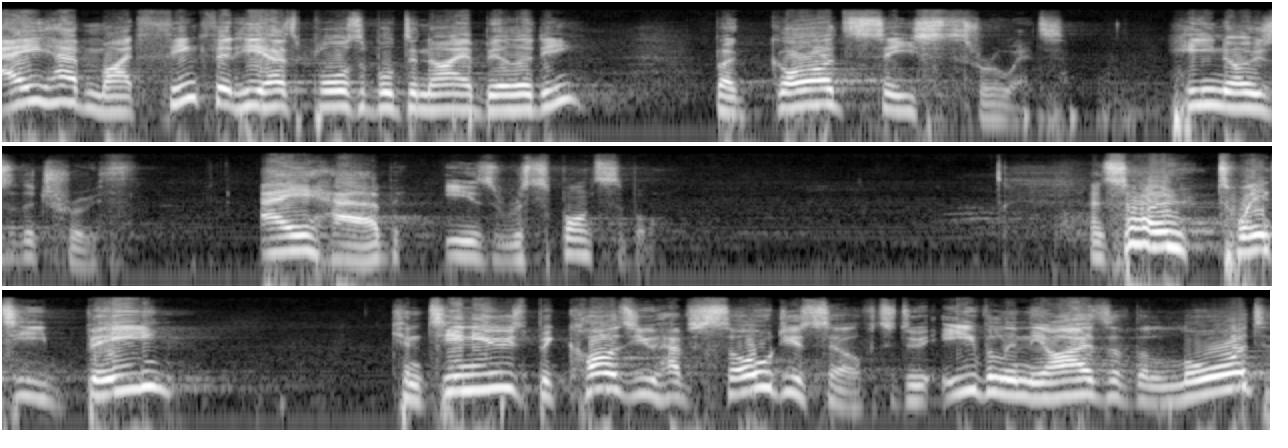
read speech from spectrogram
Ahab might think that he has plausible deniability, but God sees through it. He knows the truth. Ahab is responsible. And so 20b continues because you have sold yourself to do evil in the eyes of the Lord.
